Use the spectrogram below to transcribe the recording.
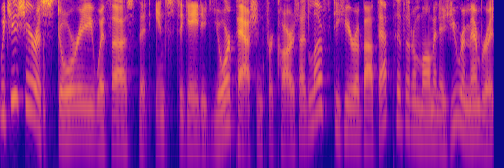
Would you share a story with us that instigated your passion for cars? I'd love to hear about that pivotal moment as you remember it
